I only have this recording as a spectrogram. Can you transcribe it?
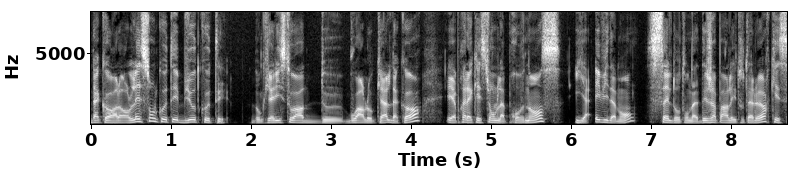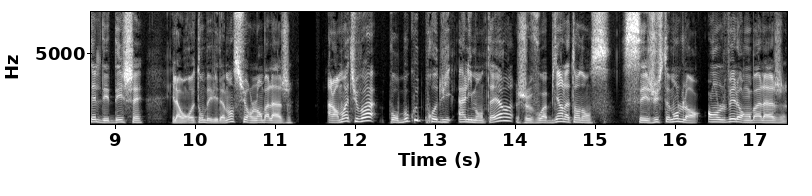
D'accord, alors laissons le côté bio de côté. Donc il y a l'histoire de boire local, d'accord? Et après la question de la provenance, il y a évidemment celle dont on a déjà parlé tout à l'heure, qui est celle des déchets. Et là, on retombe évidemment sur l'emballage. Alors moi, tu vois, pour beaucoup de produits alimentaires, je vois bien la tendance. C'est justement de leur enlever leur emballage.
